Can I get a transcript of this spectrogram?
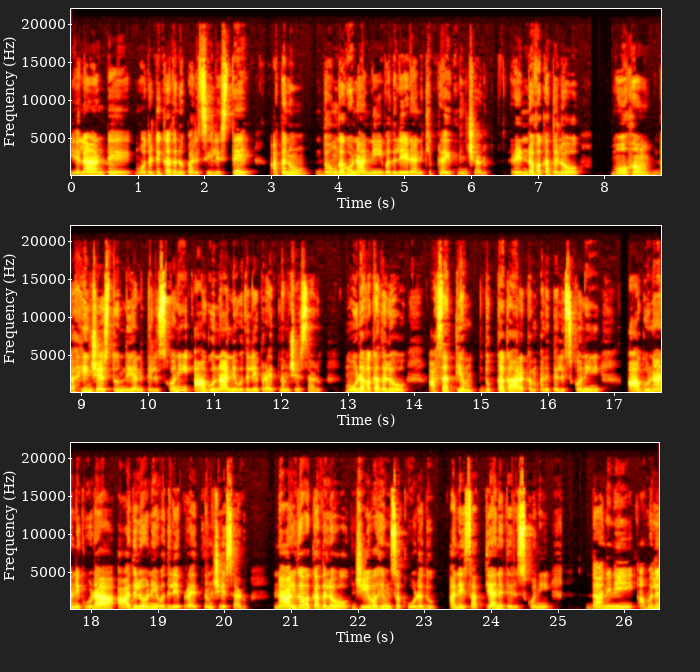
ఎలా అంటే మొదటి కథను పరిశీలిస్తే అతను దొంగ గుణాన్ని వదిలేయడానికి ప్రయత్నించాడు రెండవ కథలో మోహం దహించేస్తుంది అని తెలుసుకొని ఆ గుణాన్ని వదిలే ప్రయత్నం చేశాడు మూడవ కథలో అసత్యం దుఃఖకారకం అని తెలుసుకొని ఆ గుణాన్ని కూడా ఆదిలోనే వదిలే ప్రయత్నం చేశాడు. నాలుగవ కథలో జీవహింస కూడదు అనే సత్యాన్ని తెలుసుకొని దానిని అమలు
